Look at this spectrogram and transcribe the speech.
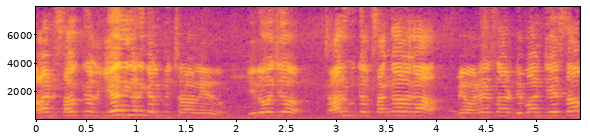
అలాంటి సౌకర్యాలు ఏది కానీ కల్పించడం లేదు. ఈరోజు కార్మికుల సంఘాలుగా మేము అనేసాం డిమాండ్ చేస్తాం.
